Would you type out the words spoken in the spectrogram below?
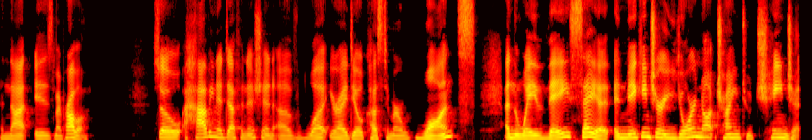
And that is my problem. So, having a definition of what your ideal customer wants and the way they say it, and making sure you're not trying to change it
